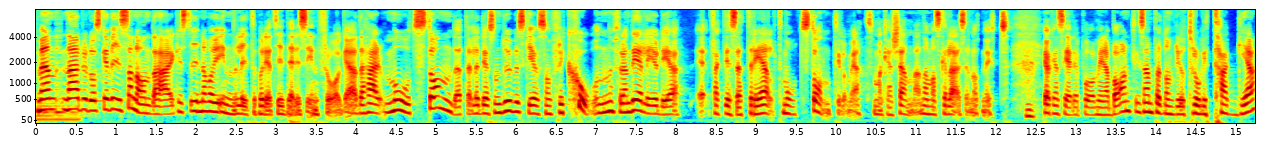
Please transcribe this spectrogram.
Men när du då ska visa någon det här, Kristina var ju inne lite på det tidigare i sin fråga, det här motståndet, eller det som du beskrev som friktion, för en del är ju det eh, faktiskt ett reellt motstånd till och med, som man kan känna när man ska lära sig något nytt. Mm. Jag kan se det på mina barn till exempel, de blir otroligt taggiga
